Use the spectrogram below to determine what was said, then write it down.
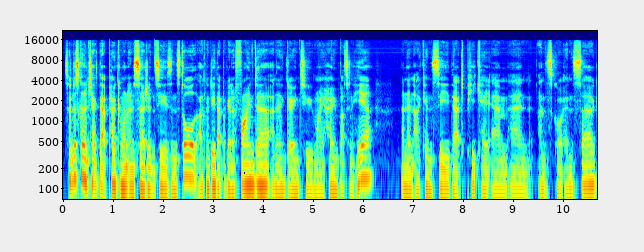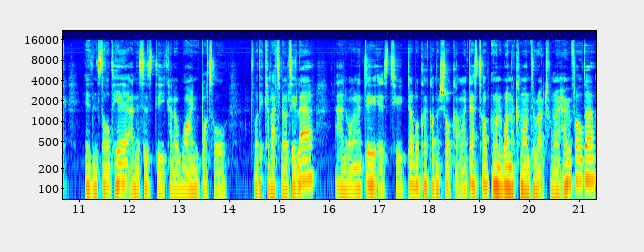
So I'm just going to check that Pokemon Insurgence is installed. I can do that by going to Finder and then going to my home button here. And then I can see that PKM and underscore Insurg is installed here. And this is the kind of wine bottle for the compatibility layer. And what I'm going to do is to double click on the shortcut on my desktop. I'm going to run the command direct from my home folder.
